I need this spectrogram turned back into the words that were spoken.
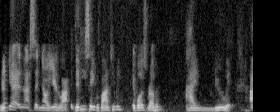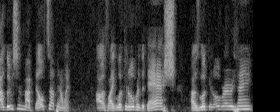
Yeah, and I said, no, you're lying. Did he say he was lying to me? It was rubbing. I knew it. I loosened my belts up and I went. I was like looking over the dash. I was looking over everything.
